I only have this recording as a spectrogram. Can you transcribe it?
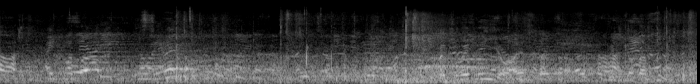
はい、お手やり。いよあれだったら。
